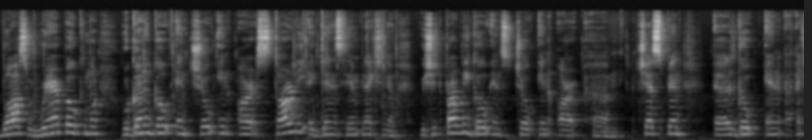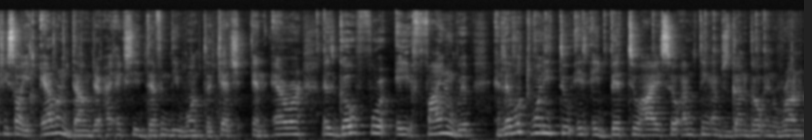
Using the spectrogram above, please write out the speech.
boss rare Pokemon. We're gonna go and show in our Starly against him. And actually, no, we should probably go and show in our um, Chespin. Uh, let's go and I actually saw a Aron down there. I actually definitely want to catch an Aron. Let's go for a vine whip. And level 22 is a bit too high, so I'm thinking I'm just gonna go and run.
